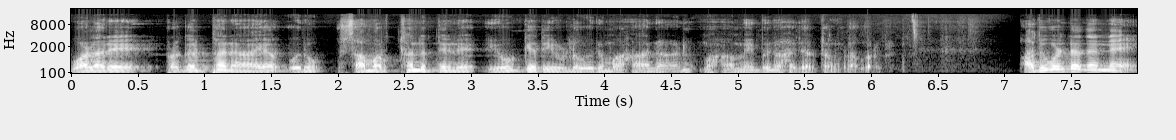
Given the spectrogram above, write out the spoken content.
വളരെ പ്രഗത്ഭനായ ഒരു സമർത്ഥനത്തിന്റെ യോഗ്യതയുള്ള ഒരു മഹാനാണ് മഹാമിബിൻ ഹജർ തങ്ങൾ അതുകൊണ്ട് തന്നെ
